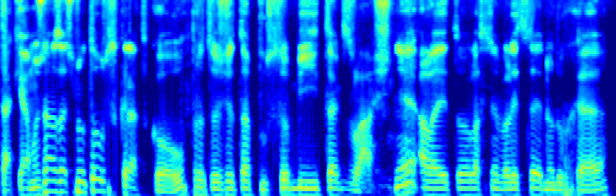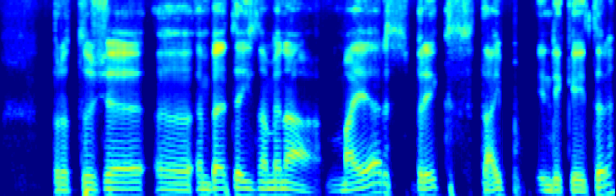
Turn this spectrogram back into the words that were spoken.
Tak já možná začnu tou zkratkou, protože ta působí tak zvláštně, ale je to vlastně velice jednoduché, protože eh, MBTI znamená Myers-Briggs Type Indicator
